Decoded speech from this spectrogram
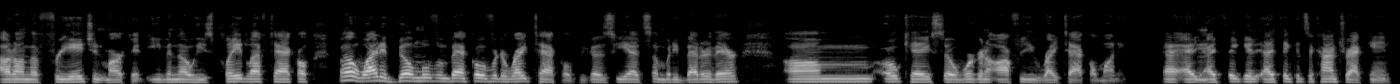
out on the free agent market even though he's played left tackle well why did bill move him back over to right tackle because he had somebody better there um okay so we're going to offer you right tackle money I, I, Mm. I think it. I think it's a contract game.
